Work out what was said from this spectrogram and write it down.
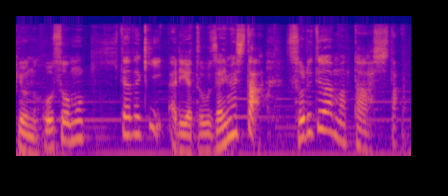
今日の放送もお聴きいただきありがとうございました。それではまた明日。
